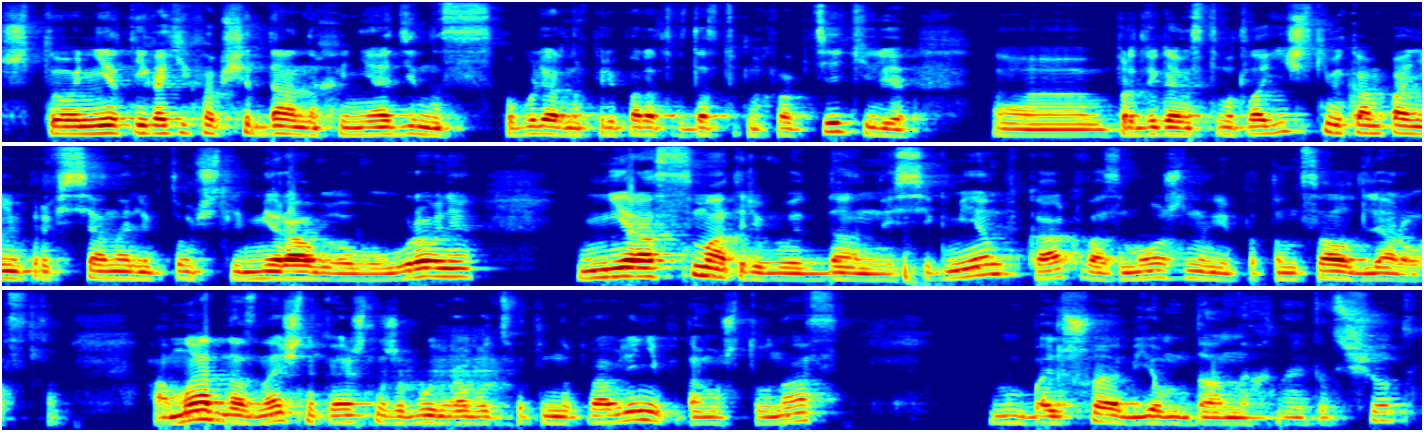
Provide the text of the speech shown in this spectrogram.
что нет никаких вообще данных, и ни один из популярных препаратов, доступных в аптеке или э, продвигаемых стоматологическими компаниями профессиональными, в том числе мирового уровня, не рассматривают данный сегмент как возможный потенциал для роста. А мы однозначно, конечно же, будем работать в этом направлении, потому что у нас ну, большой объем данных на этот счет.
